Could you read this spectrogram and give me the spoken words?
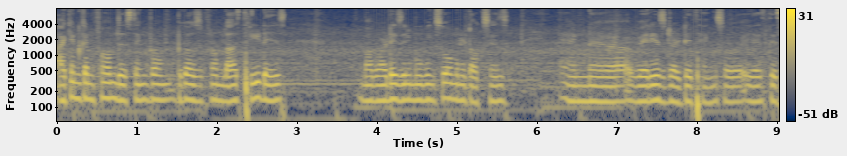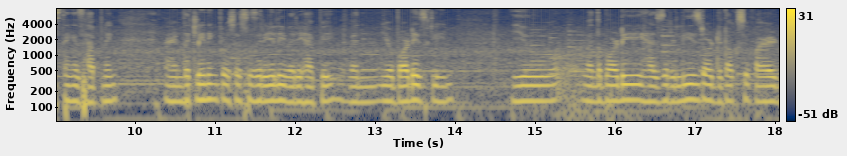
i can confirm this thing from because from last 3 days my body is removing so many toxins and uh, various dirty things. So yes this thing is happening and the cleaning process is really very happy. When your body is clean you when the body has released or detoxified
